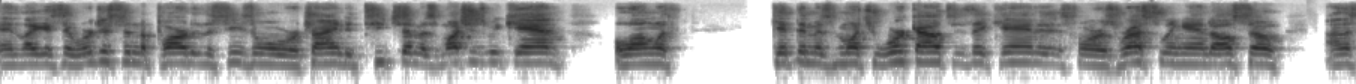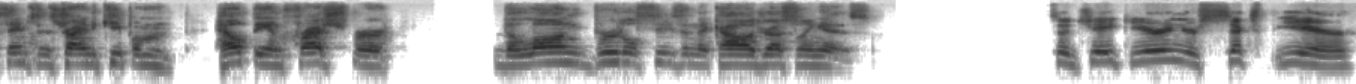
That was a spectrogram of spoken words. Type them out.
and like I said, we're just in the part of the season where we're trying to teach them as much as we can, along with get them as much workouts as they can as far as wrestling and also on the same sense trying to keep them healthy and fresh for the long brutal season that college wrestling is. So Jake, you're in your sixth year,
